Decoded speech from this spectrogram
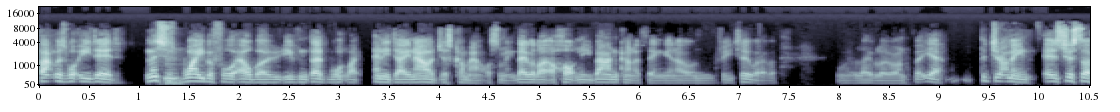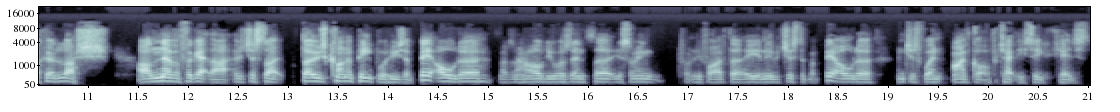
That was what he did. And this is mm. way before Elbow even did what like any day now had just come out or something. They were like a hot new band kind of thing, you know, on V2, whatever, or label on. But yeah, but do you know what I mean? It's just like a lush. I'll never forget that. It was just like those kind of people who's a bit older. I don't know how old he was then, 30 or something, 25, 30. And he was just a bit older and just went, I've got to protect these two kids.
